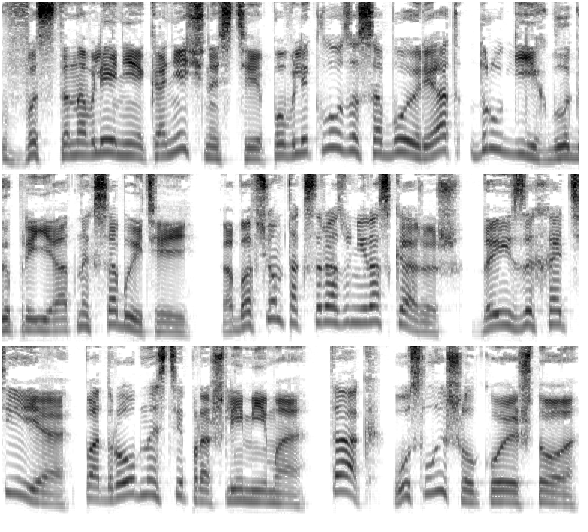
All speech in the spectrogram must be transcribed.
Восстановление конечности повлекло за собой ряд других благоприятных событий. Обо всем так сразу не расскажешь, да и захоти я, подробности прошли мимо. Так, услышал кое-что.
